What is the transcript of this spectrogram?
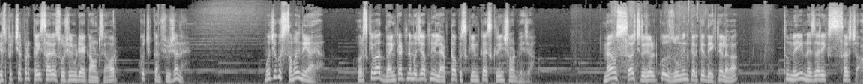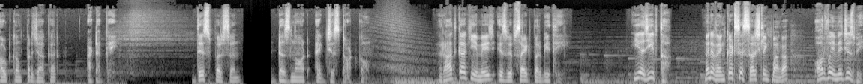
इस पिक्चर पर कई सारे सोशल मीडिया अकाउंट्स हैं और कुछ कंफ्यूजन है। मुझे कुछ समझ नहीं आया और उसके बाद वेंकट ने मुझे अपनी लैपटॉप स्क्रीन का स्क्रीनशॉट भेजा। मैं उस सर्च रिज़ल्ट को जूम इन करके देखने लगा तो मेरी नज़र एक सर्च आउटकम पर जाकर अटक गई। This person does not exist dot com Radhika की इमेज इस वेबसाइट पर भी थी। ये अजीब था। मैंने वेंकट से सर्च लिंक मांगा और वो इमेजेस भी।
